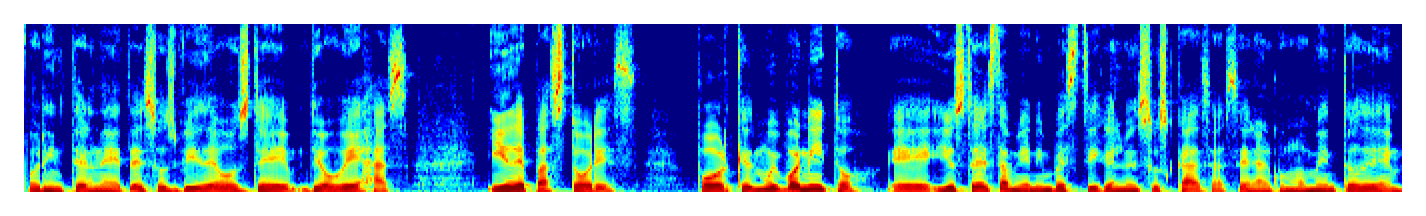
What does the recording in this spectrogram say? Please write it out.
por internet esos videos de, ovejas y de pastores, porque es muy bonito. Eh, y ustedes también investiguenlo en sus casas en algún momento de,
